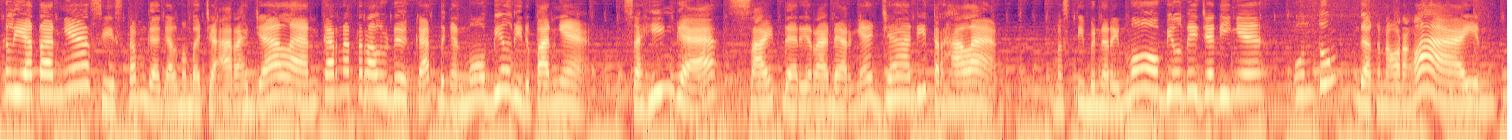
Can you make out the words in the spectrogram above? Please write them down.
Kelihatannya sistem gagal membaca arah jalan karena terlalu dekat dengan mobil di depannya. Sehingga sight dari radarnya jadi terhalang. Mesti benerin mobil deh jadinya. Untung nggak kena orang lain.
